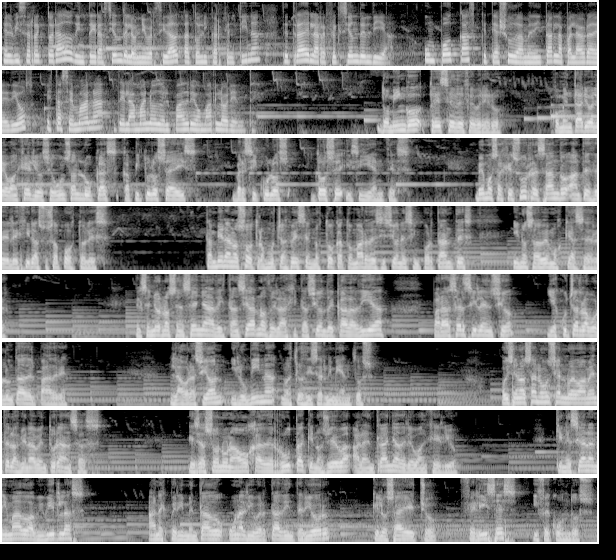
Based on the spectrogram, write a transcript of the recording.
El Vicerrectorado de Integración de la Universidad Católica Argentina te trae la Reflexión del Día, un podcast que te ayuda a meditar la palabra de Dios esta semana de la mano del Padre Omar Lorente. Domingo 13 de febrero. Comentario al Evangelio según San Lucas capítulo 6 versículos 12 y siguientes. Vemos a Jesús rezando antes de elegir a sus apóstoles. También a nosotros muchas veces nos toca tomar decisiones importantes y no sabemos qué hacer. El Señor nos enseña a distanciarnos de la agitación de cada día para hacer silencio y escuchar la voluntad del Padre. La oración ilumina nuestros discernimientos. Hoy se nos anuncian nuevamente las bienaventuranzas ellas son una hoja de ruta que nos lleva a la entraña del Evangelio. Quienes se han animado a vivirlas han experimentado una libertad interior que los ha hecho felices y fecundos.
